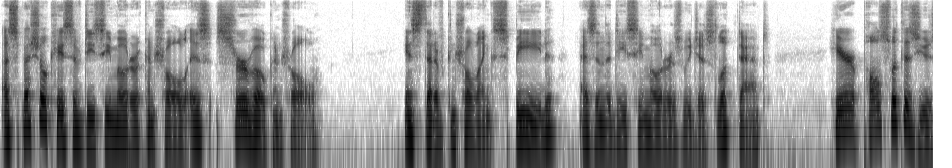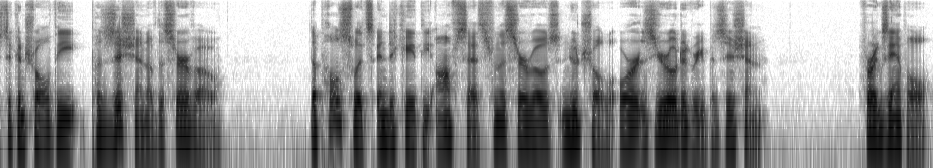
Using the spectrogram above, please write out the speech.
A special case of DC motor control is servo control. Instead of controlling speed, as in the DC motors we just looked at, here pulse width is used to control the position of the servo. The pulse widths indicate the offsets from the servo's neutral or zero degree position. For example,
